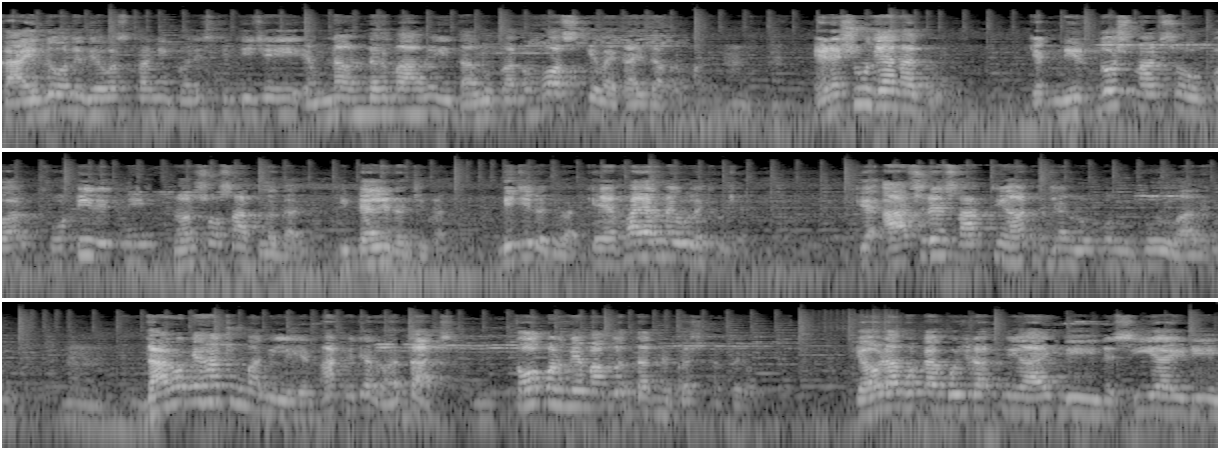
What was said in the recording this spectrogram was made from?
કાયદો અને વ્યવસ્થાની પરિસ્થિતિ છે એ એમના અંડરમાં આવે એ તાલુકાનો બોસ કહેવાય કાયદા પ્રમાણે. એણે શું ધ્યાન આપ્યું? કે નિર્દોષ માણસો ઉપર ખોટી રીતની ત્રણસો સાત લગાવી. એ પહેલી રજૂઆત. બીજી રજૂઆત કે એફઆઈઆરમાં એવું લખ્યું છે કે આશરે સાતથી આઠ હજાર લોકોનું ટોળું આવેલું. ધારો કે સાચું માની લઈએ આઠ હજાર હતા જ. તો પણ મેં મામલતદારને પ્રશ્ન કર્યો કે અવડા મોટા ગુજરાતની આઈડી ને સીઆઈડી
